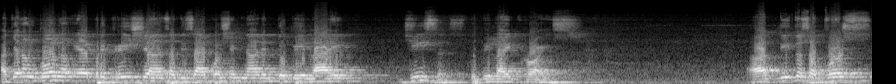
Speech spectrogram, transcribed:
At yan ang goal ng every Christian sa discipleship natin to be like Jesus, to be like Christ. At dito sa verse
